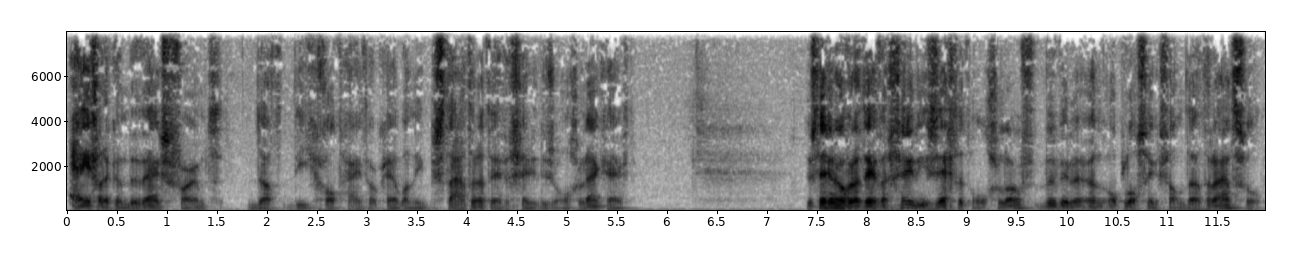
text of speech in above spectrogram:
eigenlijk een bewijs vormt dat die godheid ook helemaal niet bestaat en het evangelie dus ongelijk heeft. Dus tegenover het evangelie zegt het ongeloof, we willen een oplossing van dat raadsel.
